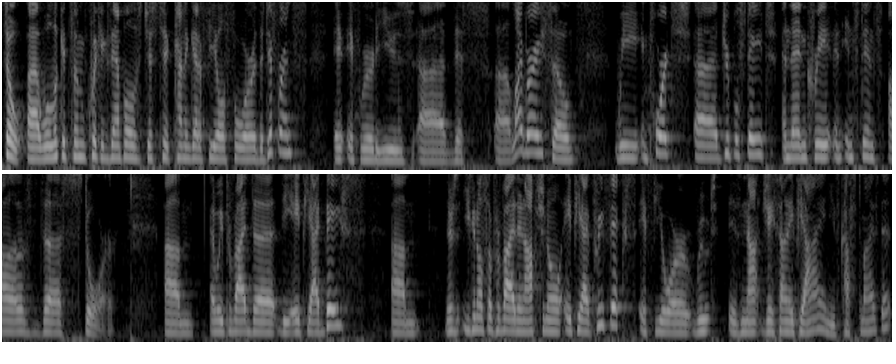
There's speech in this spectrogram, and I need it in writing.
So uh, we'll look at some quick examples just to kind of get a feel for the difference if, if we were to use uh, this uh, library. So we import uh, Drupal state and then create an instance of the store. Um, and we provide the, the API base. Um, there's, you can also provide an optional API prefix if your root is not JSON API and you've customized it.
